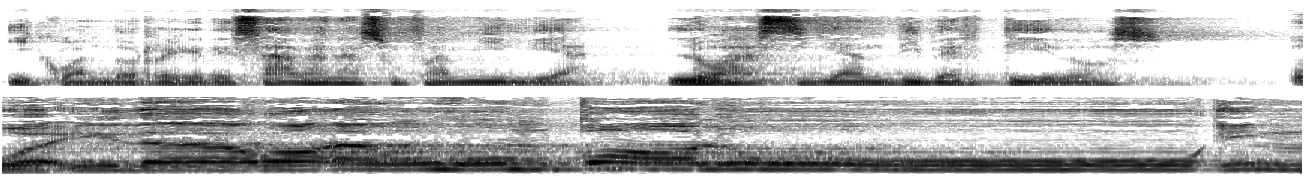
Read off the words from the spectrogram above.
Y cuando regresaban a su familia, lo hacían divertidos. واذا راوهم قالوا ان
